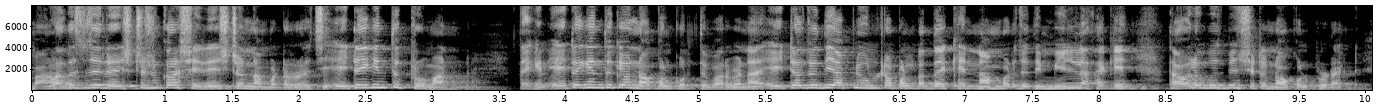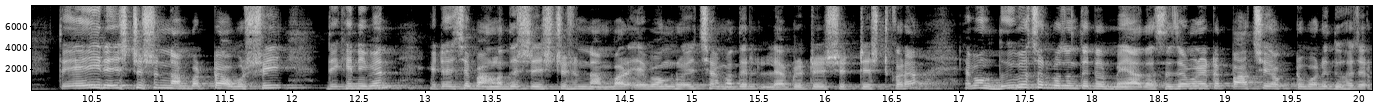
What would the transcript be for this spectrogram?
বাংলাদেশে যে রেজিস্ট্রেশন করা, সেই রেজিস্ট্রেশন নাম্বারটা রয়েছে। এটাই কিন্তু প্রমাণ। দেখেন, এটা কিন্তু কেউ নকল করতে পারবে না। এটা যদি আপনি উল্টাপাল্টা দেখেন, নাম্বার যদি মিল না থাকে, তাহলে বুঝবেন সেটা নকল প্রোডাক্ট তো এই রেজিস্ট্রেশন নাম্বারটা অবশ্যই দেখে নেবেন। এটা হচ্ছে বাংলাদেশ রেজিস্ট্রেশন নাম্বার এবং রয়েছে আমাদের ল্যাবরেটরি টেস্ট করা। এবং দুই বছর পর্যন্ত এটার মেয়াদ আছে। যেমন এটা পাঁচই অক্টোবরে দু হাজার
